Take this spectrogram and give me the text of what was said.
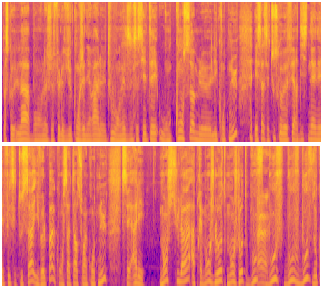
parce que là, bon, là, je fais le vieux con général et tout, on est dans une société où on consomme le- les contenus, et ça, c'est tout ce que veut faire Disney, Netflix et tout ça, ils veulent pas qu'on s'attarde sur un contenu, c'est, allez, mange celui-là, après mange l'autre, mange l'autre, bouffe, Ouais. bouffe, bouffe, bouffe. Donc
